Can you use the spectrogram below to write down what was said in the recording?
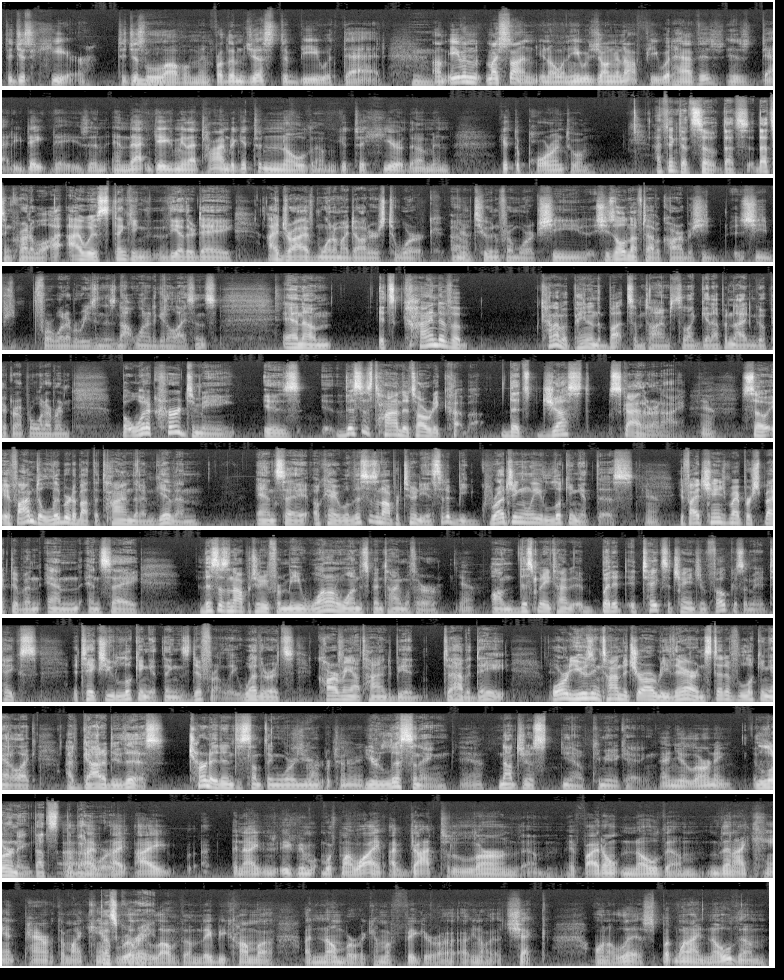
to just hear, to just love them, and for them just to be with dad. Um, even my son, you know, when he was young enough, he would have his his daddy date days, and and that gave me that time to get to know them, get to hear them, and get to pour into them. I think that's so that's that's incredible. I, I was thinking the other day. I drive one of my daughters to work, um, to and from work. She she's old enough to have a car, but she she for whatever reason has not wanted to get a license, and um, it's kind of a kind of a pain in the butt sometimes to like get up at night and go pick her up or whatever. And but what occurred to me is this is time that's already cut. That's just Skylar and I. Yeah. So if I'm deliberate about the time that I'm given and say, okay, well, this is an opportunity, instead of begrudgingly looking at this, Yeah. if I change my perspective and, and, and say, this is an opportunity for me one on one to spend time with her Yeah. on this many times, but it, it takes a change in focus. I mean, it takes it takes you looking at things differently, whether it's carving out time to be a, to have a date or using time that you're already there instead of looking at it like I've got to do this. Turn it into something where an you're you're listening, Yeah. not just you know communicating, And you're learning. learning. That's the uh, better I, word. I, I, and I even with my wife, I've got to learn them. If I don't know them, then I can't parent them. I can't That's really great. love them. They become a, a number, become a figure, a, a, you know, a check on a list. But when I know them,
